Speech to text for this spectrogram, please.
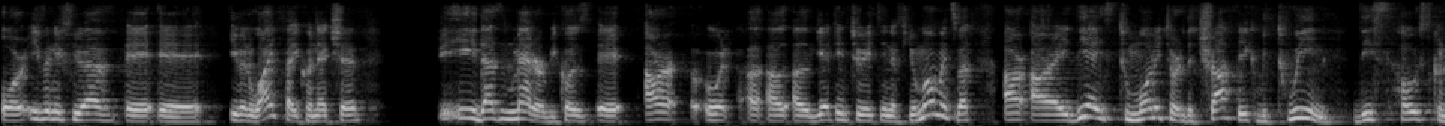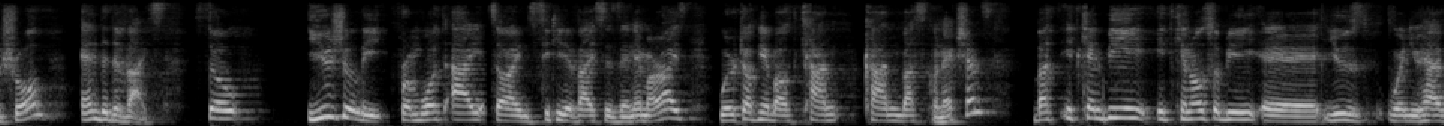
or even if you have a, a, even Wi-Fi connection, it doesn't matter because uh, our I'll, I'll, get into it in a few moments. But our, our idea is to monitor the traffic between this host control and the device. So usually from what I saw in CT devices and MRIs, we're talking about CAN, CAN bus connections, but it can be it can also be uh, used when you have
